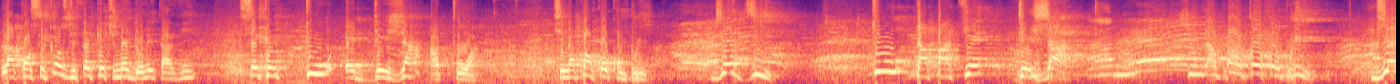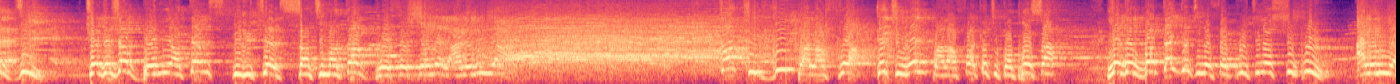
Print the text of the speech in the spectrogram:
la conséquence du fait que tu m'aies donné ta vie, c'est que tout est déjà à toi. Tu n'as pas encore compris. Dieu dit, tout t'appartient déjà. Tu n'as pas encore compris. Dieu dit, tu es déjà béni en termes spirituels, sentimentaux, professionnels. Alléluia. Quand tu vis par la foi, que tu règnes par la foi, que tu comprends ça, il y a des batailles que tu ne fais plus, tu ne suis plus. Alléluia.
